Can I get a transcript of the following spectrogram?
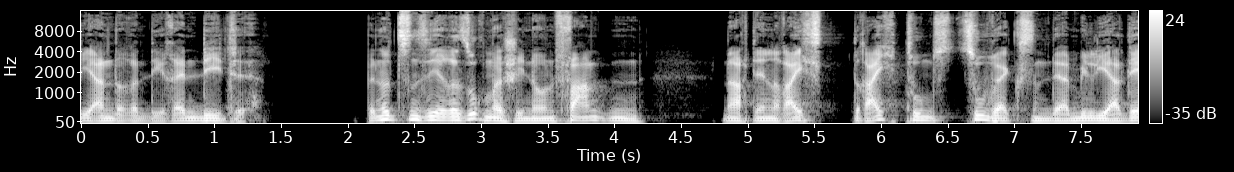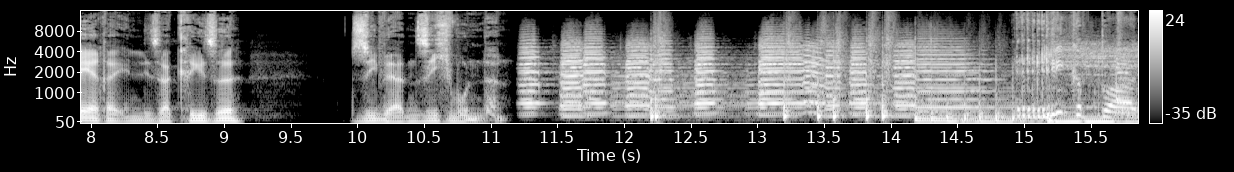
die anderen die Rendite. Benutzen Sie Ihre Suchmaschine und fahnden nach den Reichs Reichtumszuwächsen der Milliardäre in dieser Krise. Sie werden sich wundern. Rickepod.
